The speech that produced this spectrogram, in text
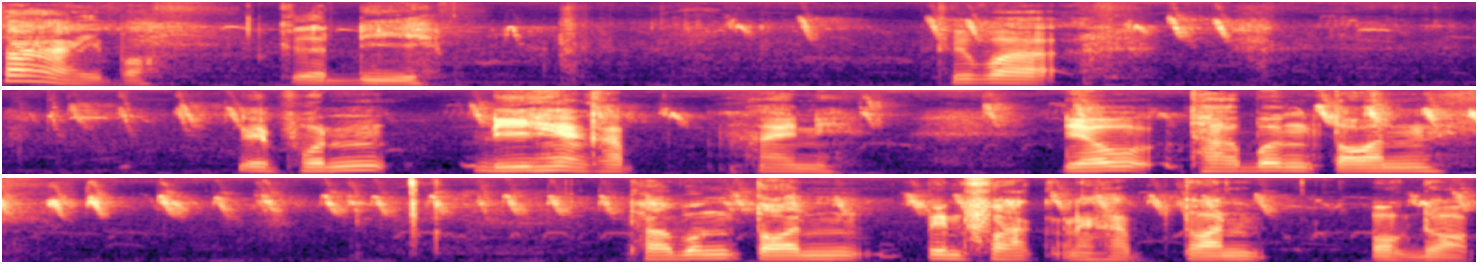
ทรายป่ะเกิดดี ถือว่าได้ผลดีแห้งครับให้นี่ เดี๋ยวถ้าเบิ่งตอนถ้าเบิ่งตอนเป็นฝักนะครับ ตอนออกดอก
